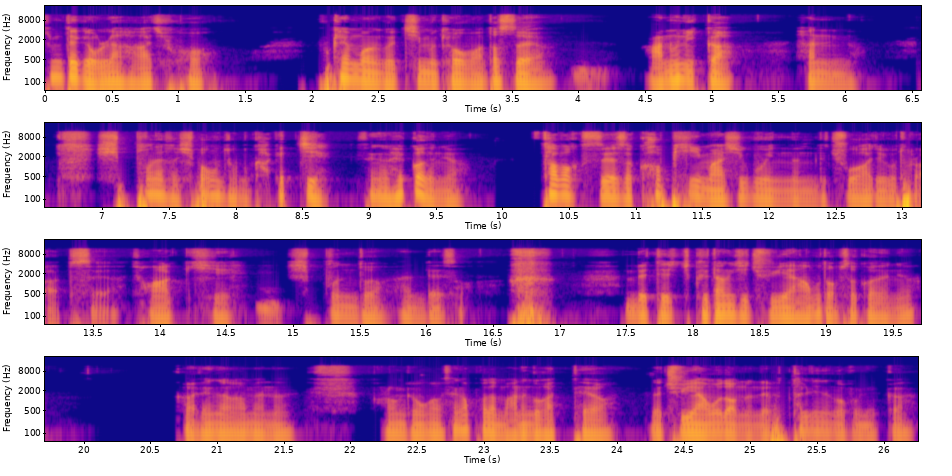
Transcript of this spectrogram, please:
힘들게 올라가가지고 포켓몬 그 짐을 겨우 얻었어요. 안 오니까 한 10분에서 15분 정도 가겠지 생각했거든요. 스타벅스에서 커피 마시고 있는데 죽어가지고 돌아왔어요. 정확히 음. 10분도 안 돼서. 근데 대- 그 당시 주위에 아무도 없었거든요. 그 생각하면은 그런 경우가 생각보다 많은 것 같아요. 그러니까 주위에 아무도 없는데 털리는 거 보니까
